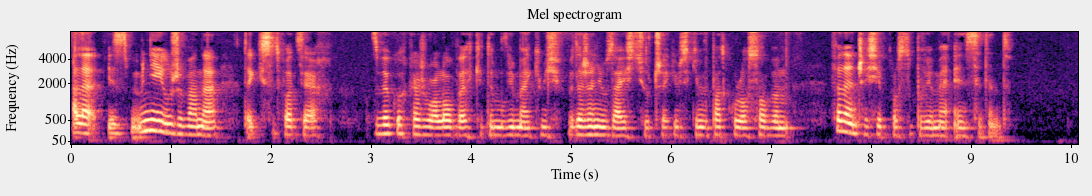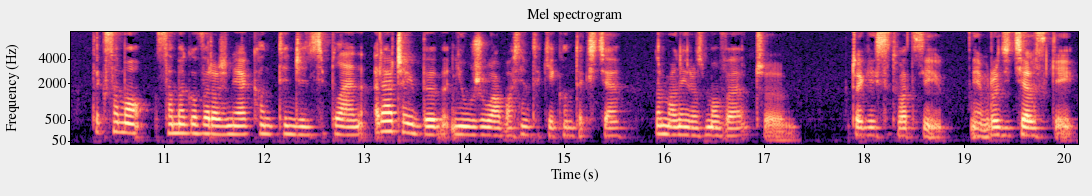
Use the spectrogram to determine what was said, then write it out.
ale jest mniej używane w takich sytuacjach zwykłych, casualowych, kiedy mówimy o jakimś wydarzeniu, zajściu czy jakimś takim wypadku losowym. Wtedy najczęściej po prostu powiemy incident. Tak samo samego wyrażenia contingency plan raczej bym nie użyła właśnie w takiej kontekście normalnej rozmowy, czy, czy jakiejś sytuacji, nie wiem, rodzicielskiej,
